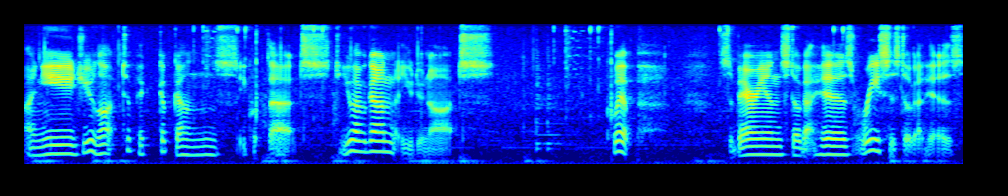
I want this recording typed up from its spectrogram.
I need you lot to pick up guns. Equip that. Do you have a gun? You do not. Equip. Siberian still got his. Reese has still got his.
